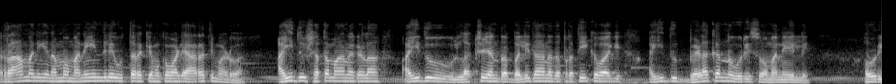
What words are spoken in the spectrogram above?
ರಾಮನಿಗೆ ನಮ್ಮ ಮನೆಯಿಂದಲೇ ಉತ್ತರಕ್ಕೆ ಮುಖ ಮಾಡಿ ಆರತಿ ಮಾಡುವ. ಐದು ಶತಮಾನಗಳ, ಐದು ಲಕ್ಷ ಜನರ ಬಲಿದಾನದ ಪ್ರತೀಕವಾಗಿ ಐದು ಬೆಳಕನ್ನು ಉರಿಸುವ ಮನೆಯಲ್ಲಿ ಅವರು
